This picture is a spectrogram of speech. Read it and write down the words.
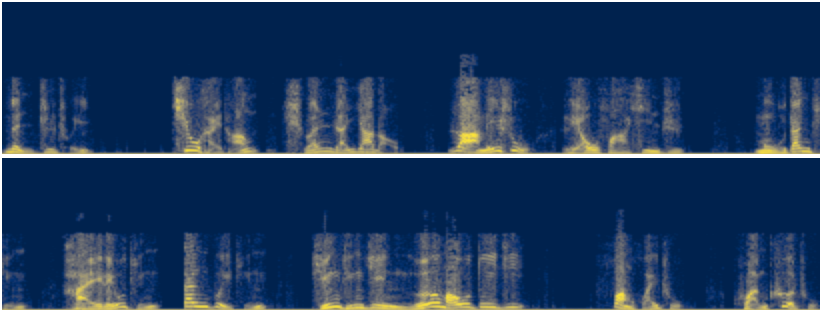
嫩枝垂。秋海棠全然压倒，腊梅树撩发新枝。牡丹亭、海流亭、丹桂亭。亭亭尽鹅毛堆积，放怀处、款客处、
